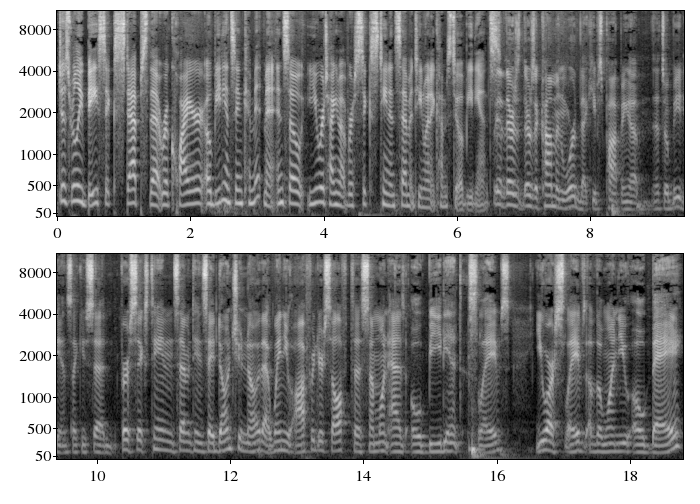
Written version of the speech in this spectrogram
just really basic steps that require obedience and commitment and so you were talking about verse 16 and 17 when it comes to obedience Yeah, there's there's a common word that keeps popping up. That's obedience, like you said. Verse 16 and 17 say, "Don't you know that when you offered yourself to someone as obedient slaves, you are slaves of the one you obey,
